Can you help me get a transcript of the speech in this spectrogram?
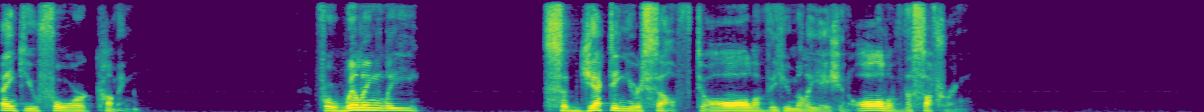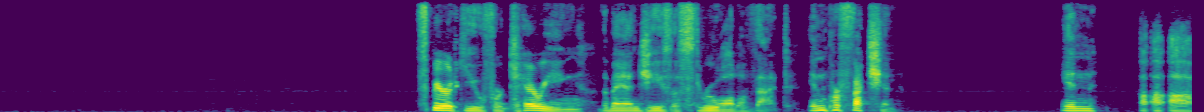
thank you for coming, for willingly subjecting yourself to all of the humiliation, all of the suffering Spirit, you for carrying the man Jesus through all of that in perfection, in uh, uh, uh,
